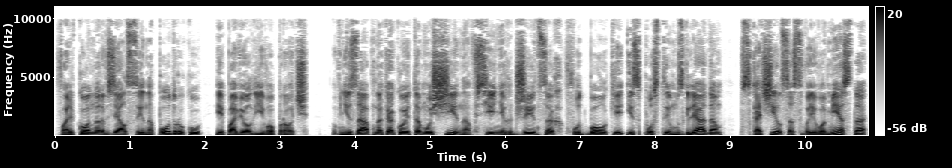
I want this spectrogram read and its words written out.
Фальконер взял сына под руку и повел его прочь. Внезапно какой-то мужчина в синих джинсах, футболке и с пустым взглядом вскочил со своего места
